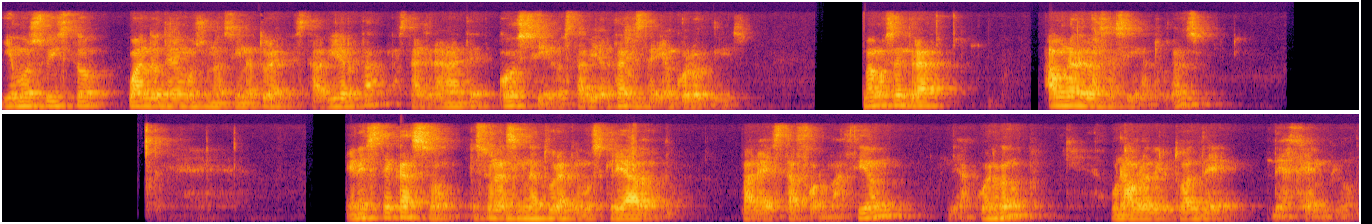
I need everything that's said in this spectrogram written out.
y hemos visto cuando tenemos una asignatura que está abierta, está en granate, o si no está abierta, que estaría en color gris. Vamos a entrar a una de las asignaturas. En este caso, es una asignatura que hemos creado para esta formación, ¿de acuerdo? Una aula virtual de, ejemplo.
